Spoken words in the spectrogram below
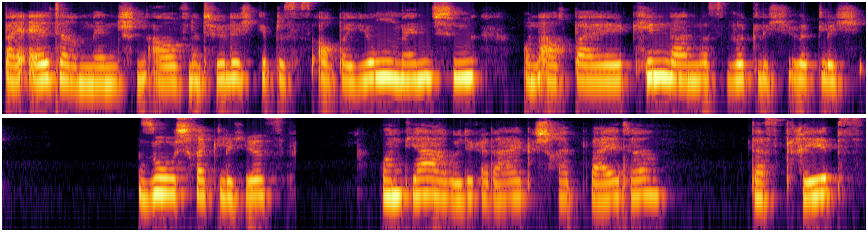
bei älteren Menschen auf. Natürlich gibt es es auch bei jungen Menschen und auch bei Kindern, was wirklich, wirklich so schrecklich ist. Und ja, Rüdiger Dahlke schreibt weiter, dass Krebs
